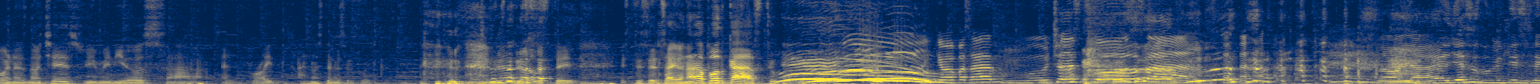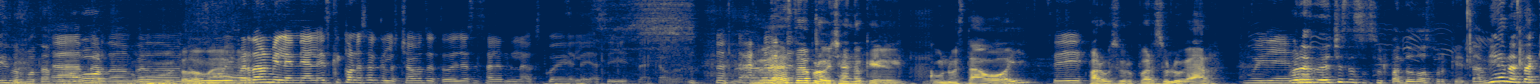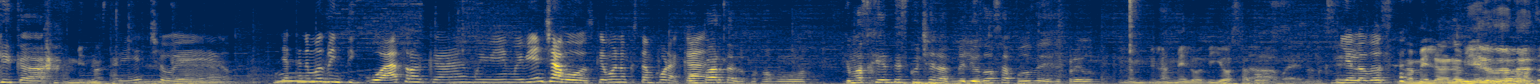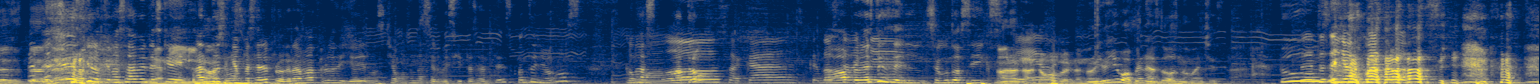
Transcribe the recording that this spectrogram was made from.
Buenas noches, bienvenidos a el Freud. Ah, no, este no es el Freudcast. Este es, este, este es el Sayonara Podcast. ¡Uh! ¿Qué va a pasar? Muchas cosas. No, ya, ya eso es 2016, Marmota, por Ah, favor. perdón, Uh, perdón. todo Uy, mal. perdón, millennial. Es que con eso que los chavos de todo ya se salen de la escuela y así está cabrón. En verdad estoy aprovechando que el Kuno está hoy Sí, para usurpar su lugar. muy bien. Bueno, de hecho estás usurpando dos porque también está Kika. También no está De hecho, Kika. eh. Ya tenemos 24 acá. Muy bien, muy bien, chavos. Qué bueno que están por acá. Compártalo, por favor. Que más gente escuche la melodiosa voz de, de Freud. La, la melodiosa voz. Ah, bueno, lo que sea. Mielo 2. La, melo, la melodiosa. Es que lo que no saben La es que antes de que empezara el programa, Freud y yo ya nos echamos unas cervecitas antes. ¿Cuánto llevamos? Como ¿Unas cuatro? dos acá. Dos No, cada pero este es el segundo Six. No, no, no, no, pero no, yo llevo apenas dos, no manches. Tú. Entonces lleva cuatro. Sí.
